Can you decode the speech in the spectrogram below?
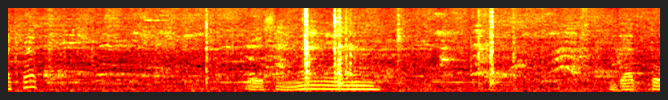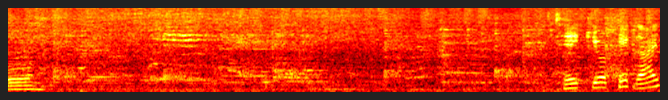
Trek. There's some Minion. Deadpool. Take your pick, guys.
